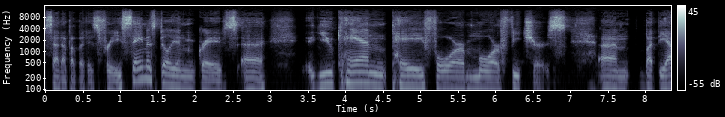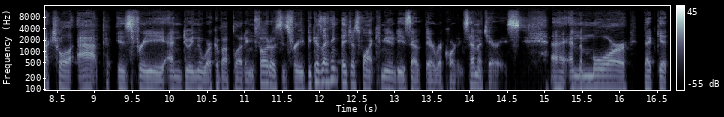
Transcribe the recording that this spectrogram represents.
setup of it is free. Same as Billion Graves. Uh, you can pay for more features, um, but the actual app is free, and doing the work of uploading photos is free because I think they just want communities out there recording cemeteries, uh, and the more that get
